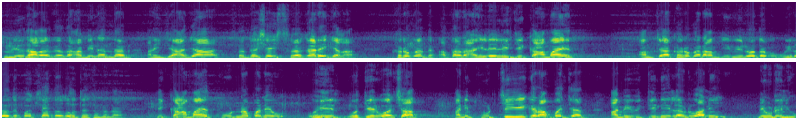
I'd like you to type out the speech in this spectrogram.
सुनील झाला त्याचं अभिनंदन आणि ज्या ज्या सदस्यांनी सहकार्य केला खरोखर आता राहिलेली जी कामं आहेत आमच्या खरोखर आमची विरोध विरोधी पक्षातच होते समजा ती कामं आहेत पूर्णपणे होईल होतील वर्षात. आणि पुढची ही ग्रामपंचायत आम्ही वितीने लढू आणि निवडून येऊ.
